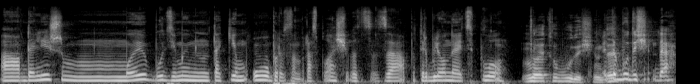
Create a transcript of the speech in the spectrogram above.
в дальнейшем мы будем именно таким образом расплачиваться за потребленное тепло. Ну, это в будущем, это да? Это в будущем, да.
